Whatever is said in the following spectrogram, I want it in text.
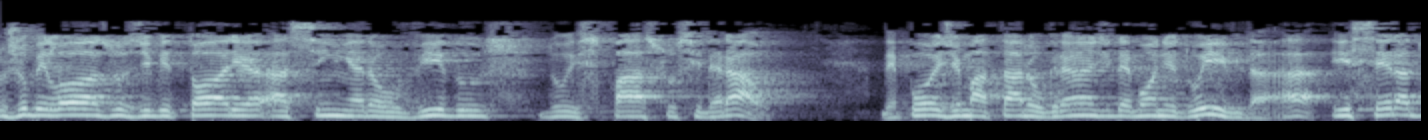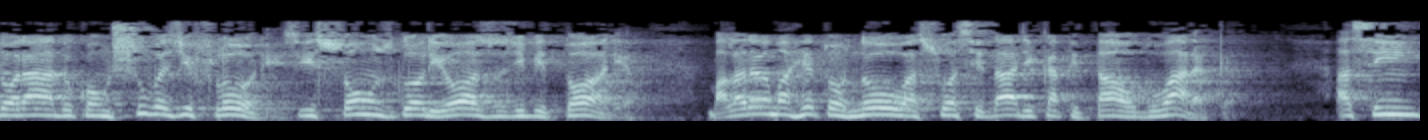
jubilosos de vitória assim eram ouvidos do espaço sideral. Depois de matar o grande demônio Duívida e ser adorado com chuvas de flores e sons gloriosos de vitória, Balarama retornou à sua cidade capital, Duaraka. Assim,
